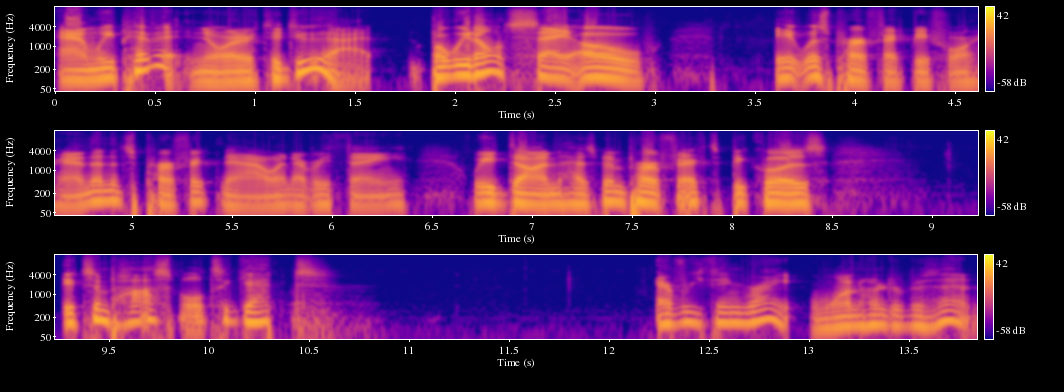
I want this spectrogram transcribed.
and we pivot in order to do that. But we don't say, "Oh, it was perfect beforehand, and it's perfect now, and everything." we've done has been perfect because it's impossible to get everything right 100%.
